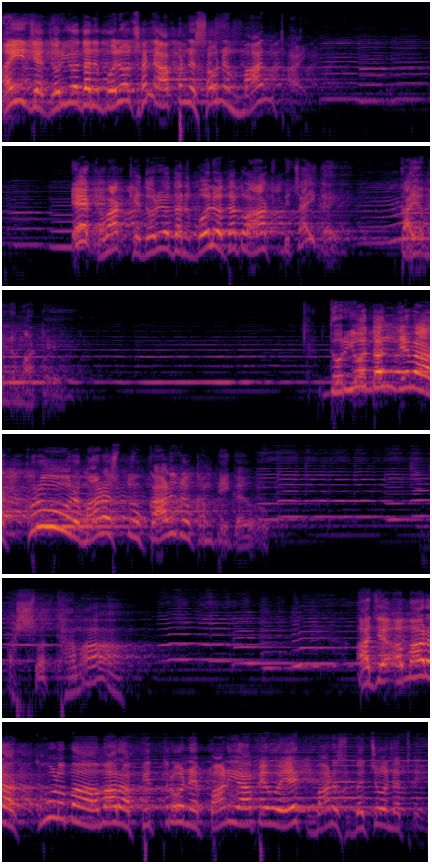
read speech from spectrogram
અહીં જે દુર્યોધન બોલ્યો છે ને આપણને સૌને માન થાય. એક વાક્ય દુર્યોધન બોલ્યો તો આંખ બિચાઈ ગઈ કાયમને માટે. દુર્યોધન જેવા ક્રૂર માણસનું કાળજો કંપી ગયું. અશ્વત્થામા, આજે અમારા કુળમાં અમારા પિત્રોને પાણી આપે એવો એક માણસ બચ્યો નથી.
